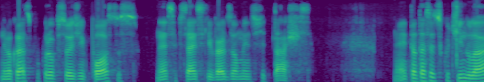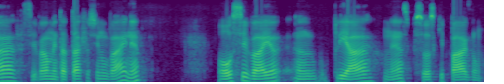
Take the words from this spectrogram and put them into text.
Democratas procuram opções de impostos, né, se precisarem se livrar dos aumentos de taxas. É, então está se discutindo lá se vai aumentar a taxa ou se não vai, né? Ou se vai ampliar né, as pessoas que pagam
